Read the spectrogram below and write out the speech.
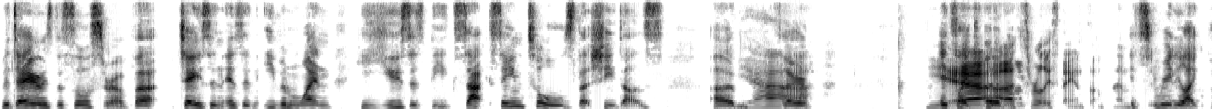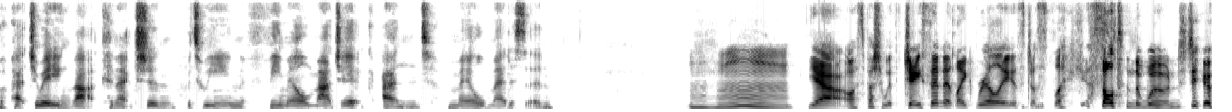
medea is the sorcerer but jason isn't even when he uses the exact same tools that she does. Um, yeah. So yeah, it's like um, that's really saying something. It's really like perpetuating that connection between female magic and male medicine. Hmm. Yeah. Oh, especially with Jason, it like really is just like salt in the wound too,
